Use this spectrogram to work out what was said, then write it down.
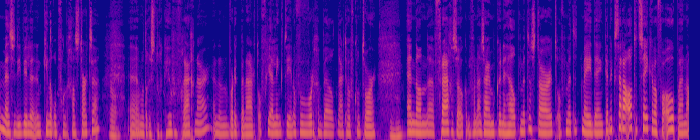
mensen die willen een kinderopvang gaan starten. Ja. Want er is nog heel veel vraag naar. En dan word ik benaderd of via LinkedIn of we worden gebeld naar het hoofdkantoor. Mhm. En dan vragen ze ook van, nou, zou je me kunnen helpen met een start of met het meedenken? En ik sta daar altijd zeker wel voor open. En de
